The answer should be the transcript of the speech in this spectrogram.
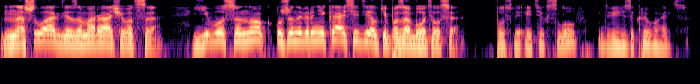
Нашла, где заморачиваться. Его сынок уже наверняка о сиделке позаботился. После этих слов дверь закрывается.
